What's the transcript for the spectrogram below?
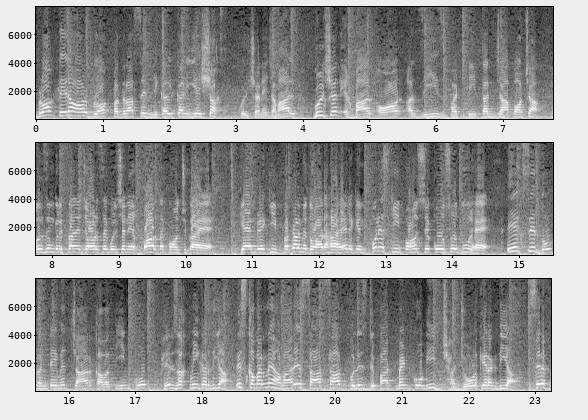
ब्लॉक तेरह और ब्लॉक पंद्रह से निकलकर ये शख्स गुलशन जमाल गुलशन इकबाल और अज़ीज़ भट्टी तक जा पहुँचा। मुलजिम गुलिस्तान जौहर से गुलशन इकबाल तक पहुँच चुका है। कैमरे की पकड़ में तो आ रहा है लेकिन पुलिस की पहुँच से कोसों दूर है। एक से दो घंटे में चार खातन को फिर जख्मी कर दिया। इस खबर ने हमारे साथ साथ पुलिस डिपार्टमेंट को भी झंझोड़ के रख दिया। सिर्फ़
